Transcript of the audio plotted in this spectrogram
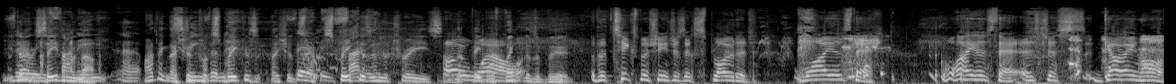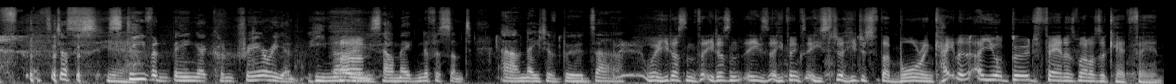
very don't see funny, them enough. Uh, I think they Stephen, should put speakers. They should put speakers funny. in the trees so oh, that people wow. think there's a bird. The text machine just exploded. Why is that? Why is that? It's just going off. It's just yeah. Stephen being a contrarian. He knows um, how magnificent our native birds are. Well, he doesn't. He doesn't. he thinks he's just, he just the boring. Caitlin, are you a bird fan as well as a cat fan?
